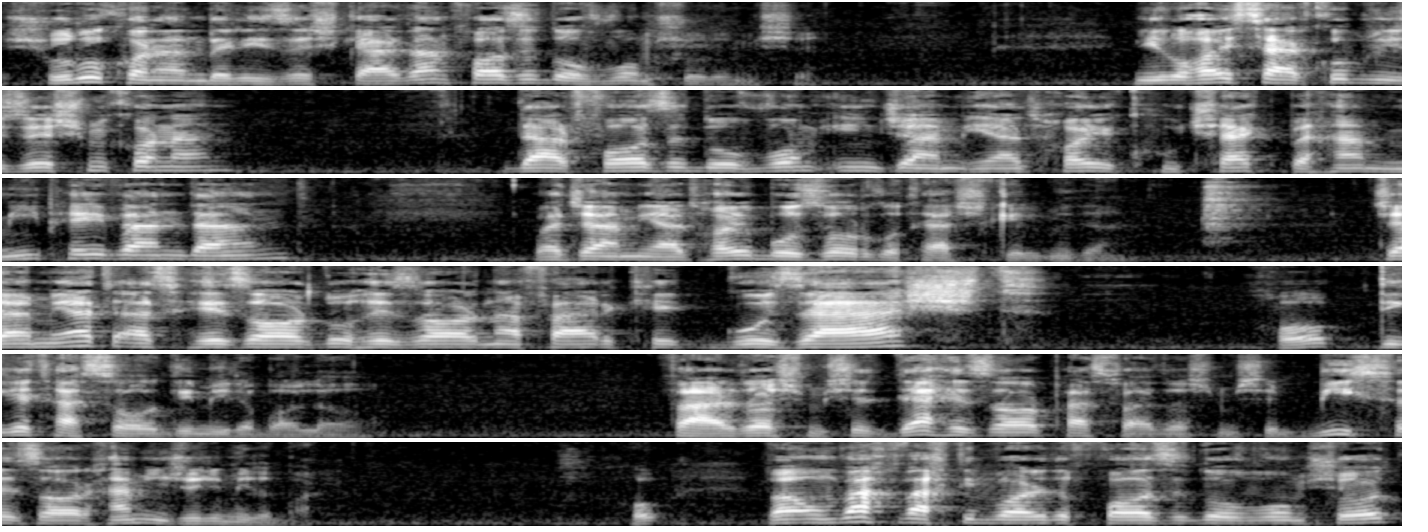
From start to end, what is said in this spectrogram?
شروع کنن به ریزش کردن فاز دوم شروع میشه. نیروهای سرکوب ریزش می‌کنن. در فاز دوم این جمعیت های کوچک به هم میپیوندند. و جمعیت های بزرگ رو تشکیل میدن. جمعیت از هزار دو هزار نفر که گذشت خب دیگه تصاعدی میره بالا. فرداش میشه ده هزار پس فرداش میشه بیس هزار همینجوری میره بالا. خب و اون وقت وقتی وارد فاز دوم شد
